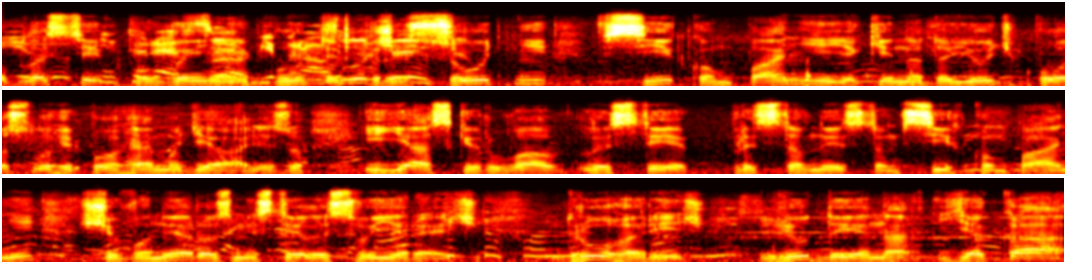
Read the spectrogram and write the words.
області повинні бути присутні всі компанії, які надають послуги по гемодіалізу. І я скерував листи представництвам всіх компаній, щоб вони розмістили свої речі. Друга річ людина, яка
